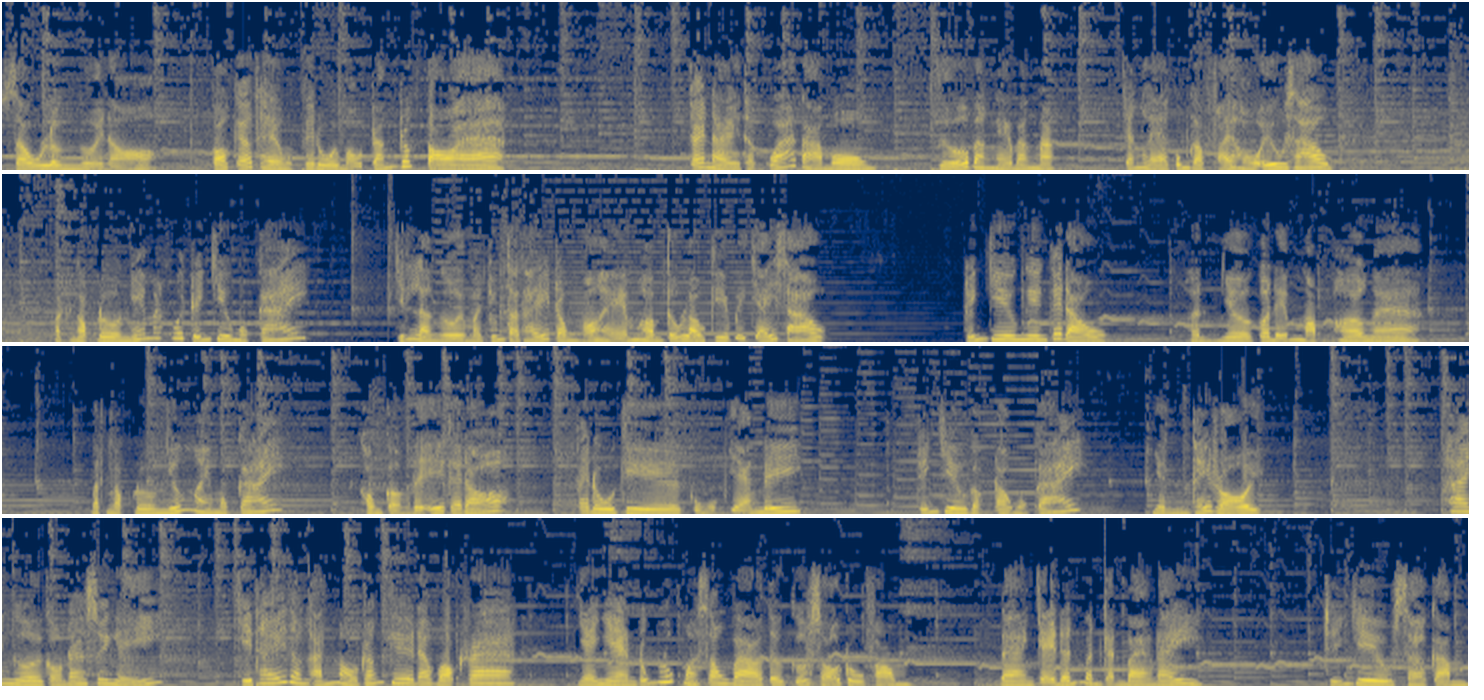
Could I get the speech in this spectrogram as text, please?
Sau lưng người nọ có kéo theo một cái đuôi màu trắng rất to à. Cái này thật quá tà môn, giữa ban ngày ban mặt, chẳng lẽ cũng gặp phải hộ yêu sao? Bạch Ngọc Đường nháy mắt với Triển Chiêu một cái. Chính là người mà chúng ta thấy trong ngõ hẻm hôm tủ lâu kia bị cháy sao? Triển Diêu nghiêng cái đầu, hình như có điểm mập hơn à. Bạch Ngọc Đường nhướng mày một cái, không cần để ý cái đó, cái đuôi kia cùng một dạng đi. Triển Diêu gật đầu một cái, nhìn thấy rồi. Hai người còn đang suy nghĩ, chỉ thấy thân ảnh màu trắng kia đã vọt ra, nhẹ nhàng đúng lúc mà xông vào từ cửa sổ trụ phòng, đang chạy đến bên cạnh bàn đây. Triển Chiêu sờ cầm.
